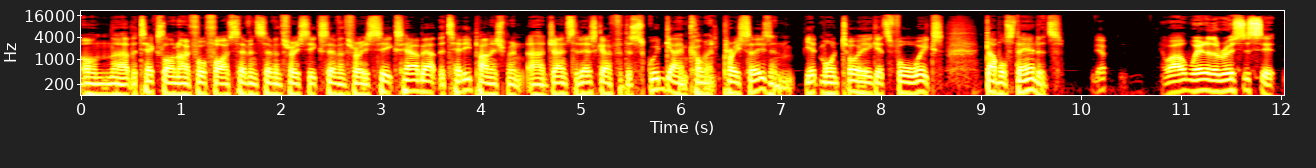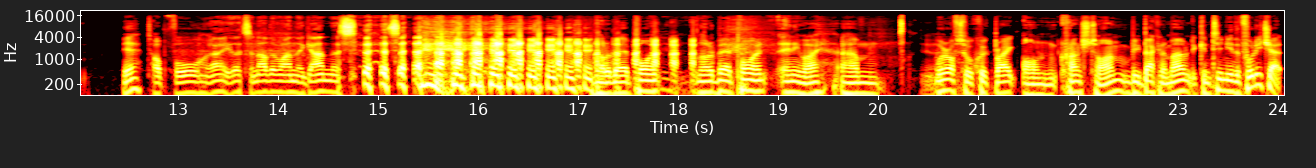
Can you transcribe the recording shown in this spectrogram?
on uh, the text line 0457 736 736. How about the Teddy punishment? Uh, James Tedesco for the Squid Game comment pre season. Yet Montoya gets four weeks. Double standards. yep. Well, where do the Roosters sit? Yeah. Top four. Hey, that's another one. The gun. That's Not a bad point. Not a bad point. Anyway, um, we're off to a quick break on crunch time. We'll be back in a moment to continue the footy chat.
